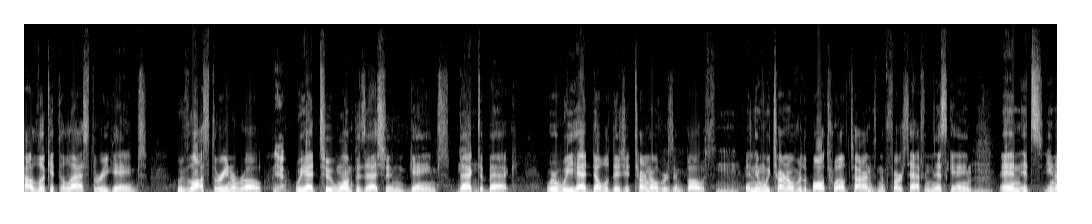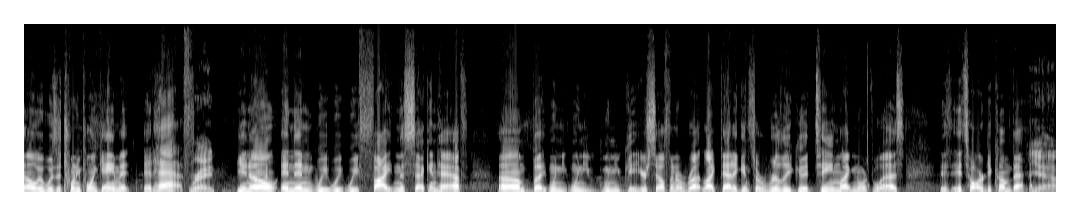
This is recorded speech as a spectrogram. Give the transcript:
I look at the last three games. We've lost three in a row. Yeah. We had two one possession games back mm-hmm. to back where we had double digit turnovers in both. Mm. And then we turn over the ball 12 times in the first half in this game. Mm. And it's, you know, it was a 20 point game at, at half. Right. You know, and then we, we, we fight in the second half. Um, but when when you when you get yourself in a rut like that against a really good team like Northwest, it, it's hard to come back. Yeah.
